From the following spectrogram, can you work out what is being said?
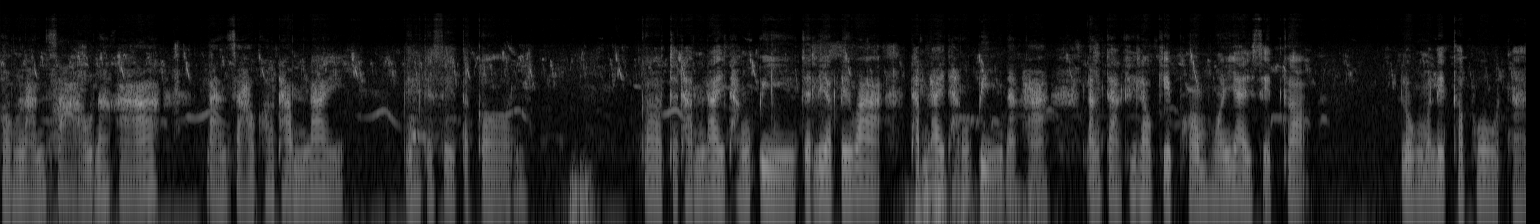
ของหลานสาวนะคะ หลานสาวเขาทำไร่เป็นเกษตรกร ก็จะทำไร่ทั้งปี จะเรียกได้ว่าทำไร่ทั้งปีนะคะ หลังจากที่เราเก็บหอมหัวใหญ่เสร็จก็ลงเมล็ดข้าวโพดนะ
